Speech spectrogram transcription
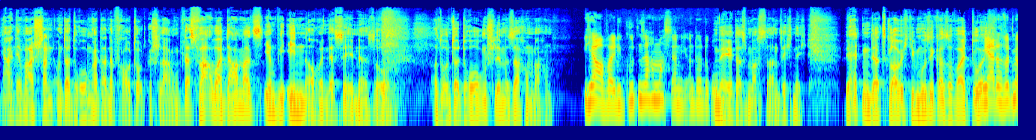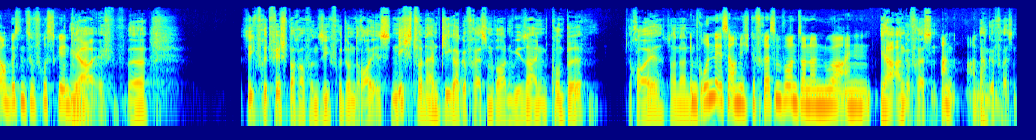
Ja, der war stand unter Drogen, hat da eine Frau totgeschlagen. Das war aber damals irgendwie innen auch in der Szene. So, also unter Drogen schlimme Sachen machen. Ja, weil die guten Sachen machst du ja nicht unter Drogen. Nee, das machst du an sich nicht. Wir hätten jetzt, glaube ich, die Musiker soweit durch. Ja, das wird mir auch ein bisschen zu frustrierend. Ja, ich, äh, Siegfried Fischbacher von Siegfried und Roy ist nicht von einem Tiger gefressen worden wie sein Kumpel Roy, sondern. Im Grunde ist er auch nicht gefressen worden, sondern nur ein. Ja, angefressen. An, an, angefressen.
